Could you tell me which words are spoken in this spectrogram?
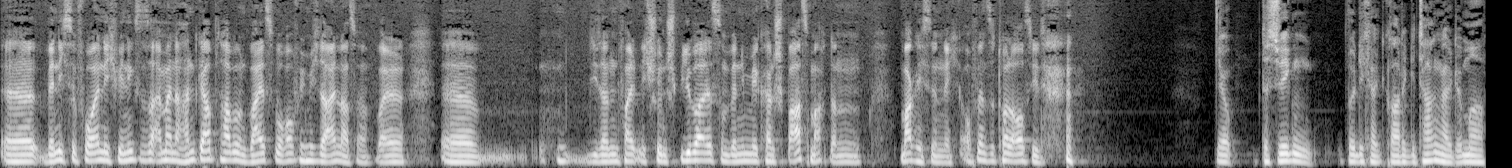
äh, wenn ich sie vorher nicht wenigstens einmal in der Hand gehabt habe und weiß, worauf ich mich da einlasse. Weil äh, die dann halt nicht schön spielbar ist und wenn die mir keinen Spaß macht, dann mag ich sie nicht, auch wenn sie toll aussieht. Ja, deswegen würde ich halt gerade Gitarren halt immer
